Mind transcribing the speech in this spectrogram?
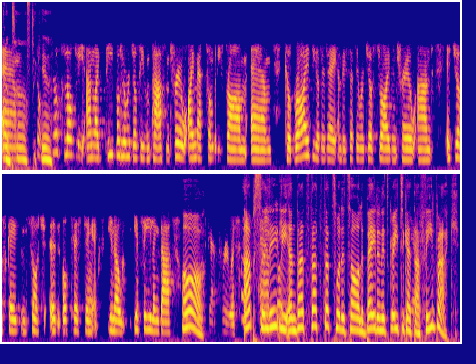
Um, Fantastic, so yeah. Just lovely. And like people who were just even passing through, I met somebody from um, Kilbride the other day and they said they were just driving through and it just gave them such an uplifting, you know, a feeling that Oh. we get through it. Absolutely, Um, and that's that's that's what it's all about, and it's great to get that feedback.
